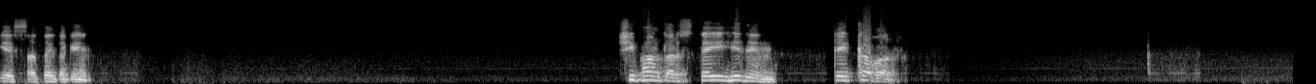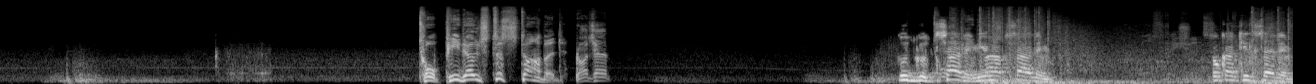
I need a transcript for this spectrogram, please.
Yes, I did again. Sheep hunter, stay hidden. Take cover. Torpedoes to starboard. Roger. Good, good. Salim, you have Salim. Who can kill Salim?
